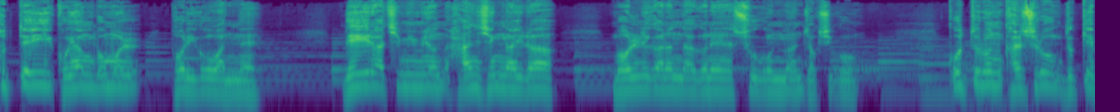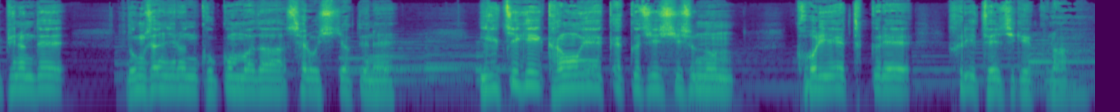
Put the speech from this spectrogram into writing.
헛되이 고향봄을 버리고 왔네. 내일 아침이면 한식 날이라 멀리 가는 나그네 수곤만 적시고 꽃들은 갈수록 늦게 피는데 농산일은 곳곳마다 새로 시작되네. 일찍이 강호에 깨끗이 씻은 눈 거리의 특글에 흐릿해지겠구나.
